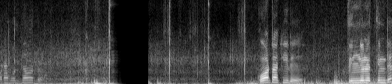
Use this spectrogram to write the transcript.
কটা বলতে হবে তো? কটা কি রে? তিনজনের তিনটে?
